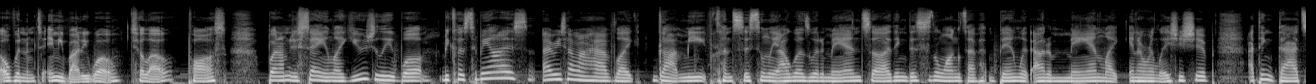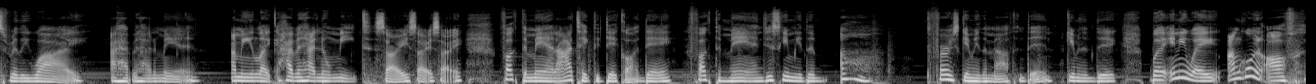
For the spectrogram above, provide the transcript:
open them to anybody. Whoa, chill out, pause. But I'm just saying, like, usually, well, because to be honest, every time I have like got meat consistently, I was with a man. So I think this is the longest I've been without a man, like in a relationship. I think that's really why I haven't had a man. I mean, like, haven't had no meat. Sorry, sorry, sorry. Fuck the man. I take the dick all day. Fuck the man. Just give me the, oh, first give me the mouth and then give me the dick. But anyway, I'm going off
